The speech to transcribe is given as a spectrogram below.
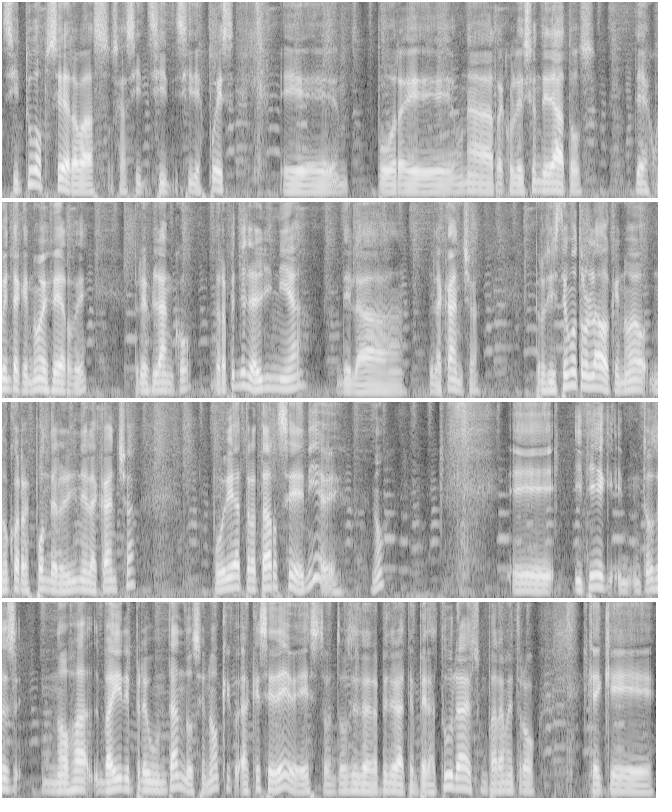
si tú observas, o sea, si, después eh, por eh, una recolección de datos te das cuenta que no es verde, pero es blanco, de repente es la línea de la, de la cancha. Pero si está en otro lado que no, no corresponde a la línea de la cancha, podría tratarse de nieve, ¿no? Eh, y entonces nos va, a ir preguntándose, ¿no? ¿A qué se debe esto? Entonces de repente la temperatura es un parámetro que hay que,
